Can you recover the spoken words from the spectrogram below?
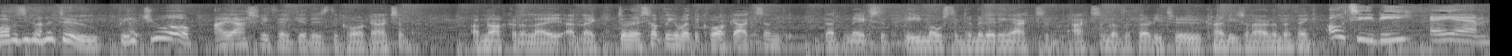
What was he going to do? Beat you up? I actually think it is the Cork accent. I'm not going to lie. Like there is something about the Cork accent that makes it the most intimidating accent accent of the 32 counties in Ireland. I think. OTB AM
